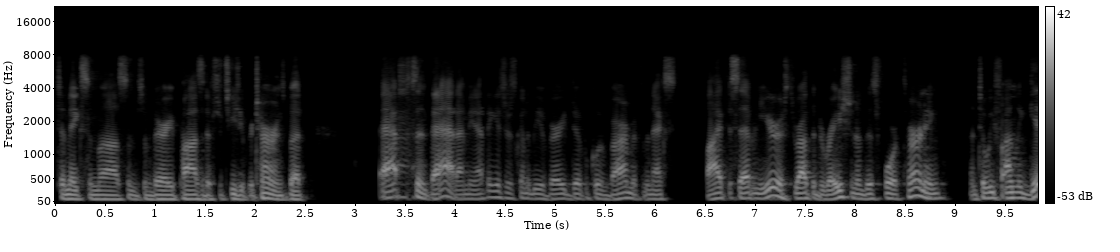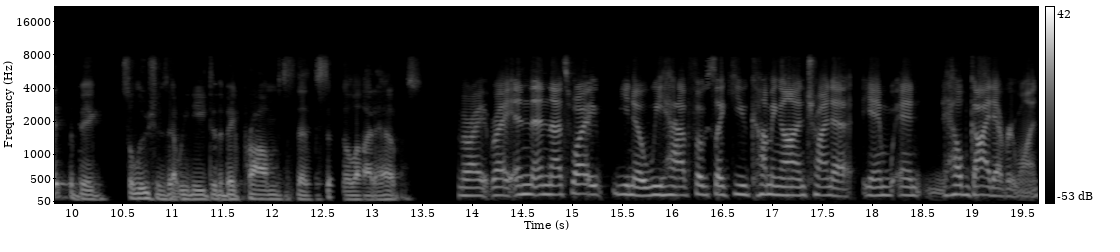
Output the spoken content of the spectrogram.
to make some uh, some some very positive strategic returns. But absent that, I mean, I think it's just going to be a very difficult environment for the next five to seven years throughout the duration of this fourth turning until we finally get the big solutions that we need to the big problems that still lie ahead of us. Right, right, and and that's why you know we have folks like you coming on trying to and and help guide everyone.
